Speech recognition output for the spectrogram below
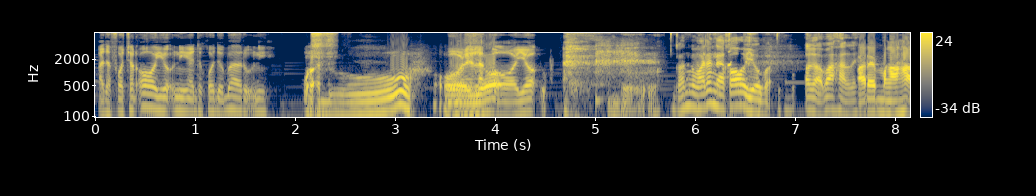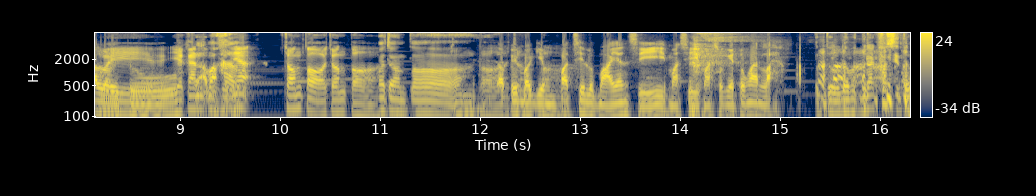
ada voucher Oyo nih, ada kode baru nih. Waduh. Boleh lah ke Oyo. Oyo. Kan kemarin nggak koyo pak, agak mahal ya. Kemarin mahal loh Oh, itu. iya. Ya kan mahal. maksudnya contoh, contoh. Oh contoh, Contoh. Tapi bagi contoh. empat sih lumayan sih, masih masuk hitungan lah. betul dapat breakfast itu,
